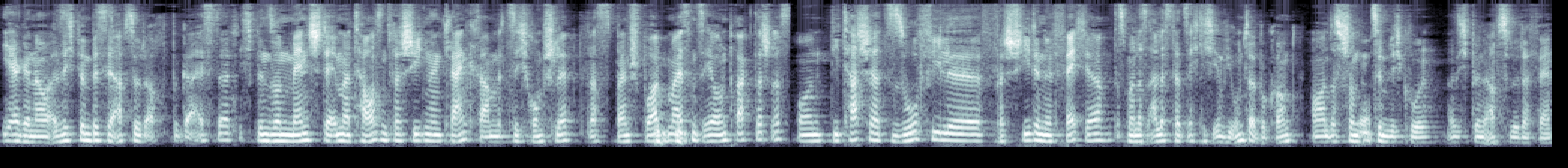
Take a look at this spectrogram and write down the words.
Ja, genau. Also ich bin bisher absolut auch begeistert. Ich bin so ein Mensch, der immer tausend verschiedenen Kleinkram mit sich rumschleppt, was beim Sport meistens eher unpraktisch ist. Und die Tasche hat so viele verschiedene Fächer, dass man das alles tatsächlich irgendwie unterbekommt. Und das ist schon ja. ziemlich cool. Also ich bin ein absoluter Fan.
